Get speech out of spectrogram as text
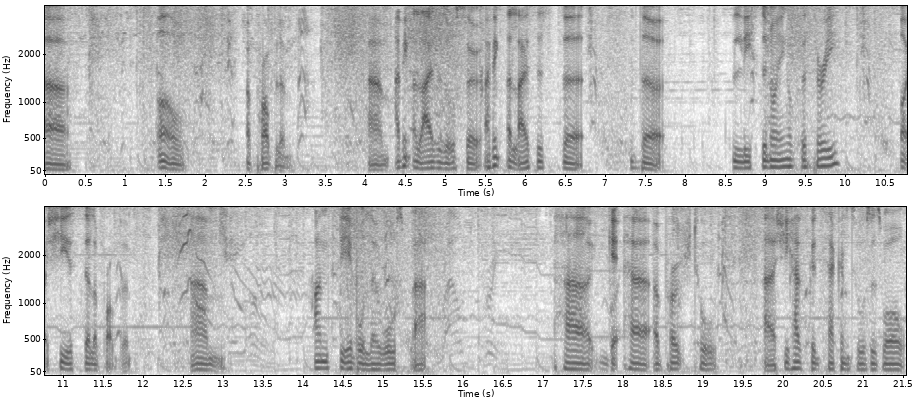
a of a problem um i think eliza's also i think eliza's the the least annoying of the three but she is still a problem um unseeable low wall splat her get her approach tool. Uh, she has good Tekken tools as well.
